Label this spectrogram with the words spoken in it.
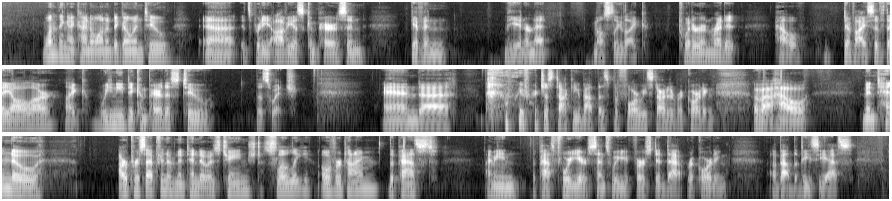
one thing I kind of wanted to go into, uh, it's pretty obvious comparison given the internet, mostly like Twitter and Reddit, how divisive they all are. Like, we need to compare this to the Switch. And uh, we were just talking about this before we started recording about how Nintendo, our perception of Nintendo has changed slowly over time. The past, I mean, the past four years since we first did that recording about the VCS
